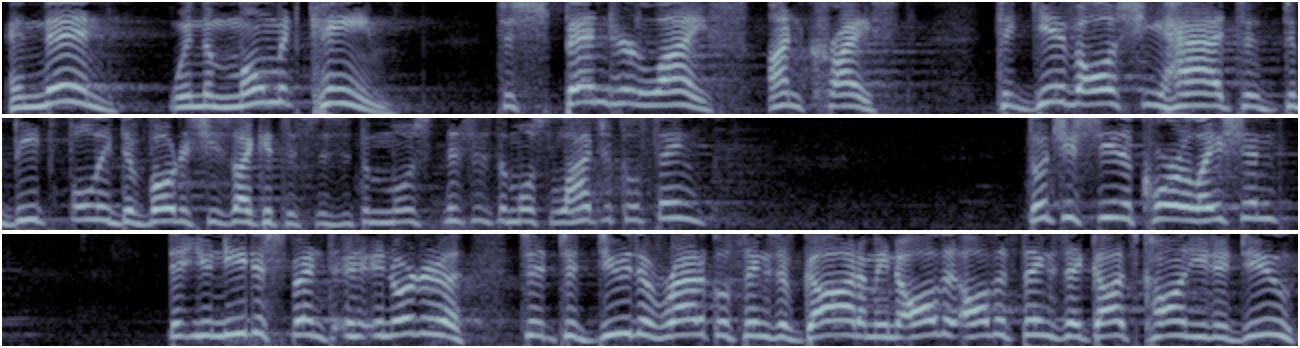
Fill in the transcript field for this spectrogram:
And then, when the moment came to spend her life on Christ, to give all she had, to, to be fully devoted, she's like, this is, the most, this is the most logical thing. Don't you see the correlation? That you need to spend in, in order to, to, to, do the radical things of God. I mean, all the, all the things that God's calling you to do,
